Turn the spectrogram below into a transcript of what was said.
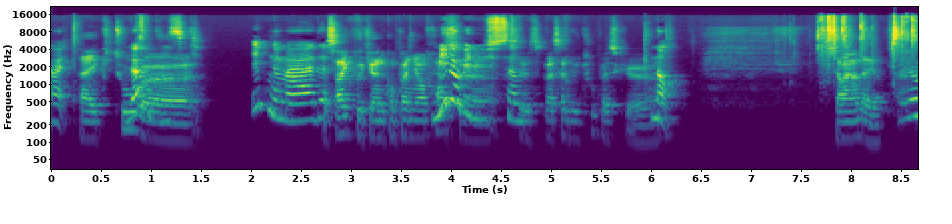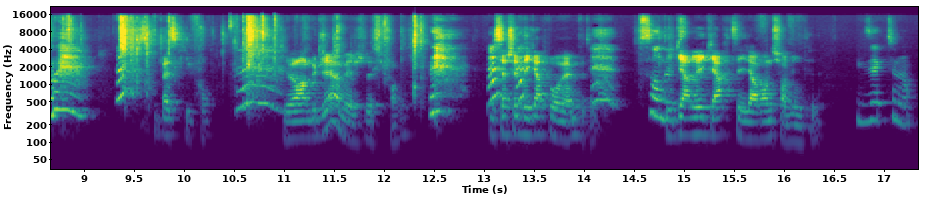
ouais. Avec tout. Euh, Hypnomade. C'est vrai que Pokémon Company en France, Milobellus. euh, c'est c'est pas ça du tout parce que. Non. C'est rien d'ailleurs. Ouais. C'est pas ce qu'ils font. Ils doivent avoir un budget, hein, mais je dois suivre. Ils s'achètent des cartes pour eux-mêmes peut-être. Sans Ils gardent les cartes et ils les revendent sur Vinted. Exactement.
